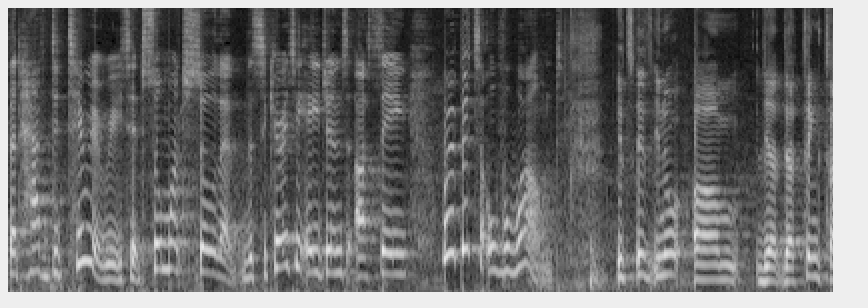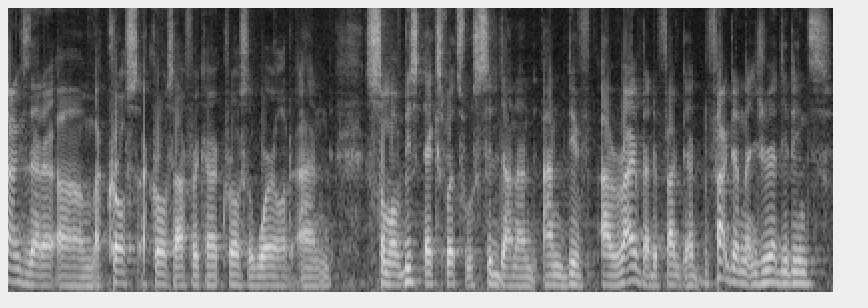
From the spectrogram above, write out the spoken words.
that have deteriorated so much so that the security agents are saying we're a bit overwhelmed. It's, it's you know, um, there, there, are think tanks that are um, across, across Africa, across the world, and some of these experts will sit down and, and they've arrived at the fact that the fact that Nigeria didn't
